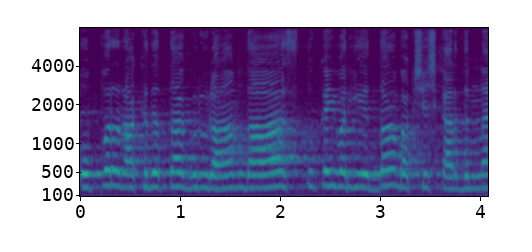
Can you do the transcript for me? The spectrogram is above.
ਉੱਪਰ ਰੱਖ ਦਿੱਤਾ ਗੁਰੂ ਰਾਮਦਾਸ, ਤੂੰ ਕਈ ਵਾਰੀ ਇਦਾਂ ਬਖਸ਼ਿਸ਼ ਕਰ ਦਿੰਨਾ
